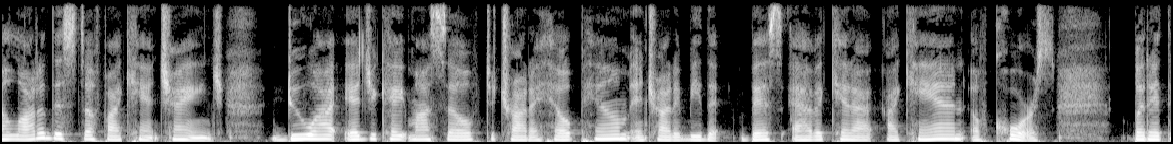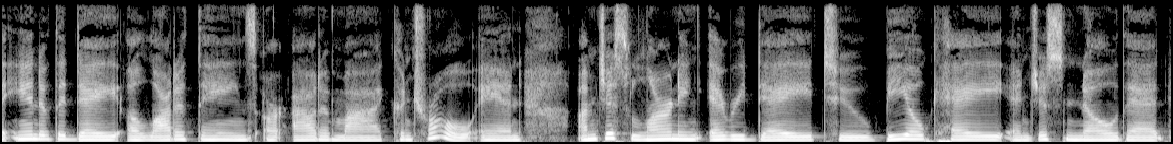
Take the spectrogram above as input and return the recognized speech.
a lot of this stuff I can't change. Do I educate myself to try to help him and try to be the best advocate I, I can? Of course. But at the end of the day, a lot of things are out of my control. And I'm just learning every day to be okay and just know that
